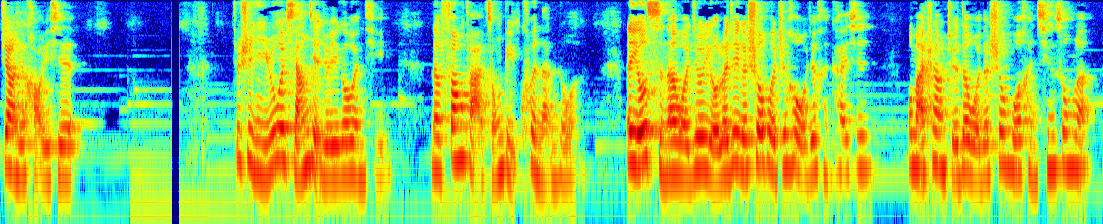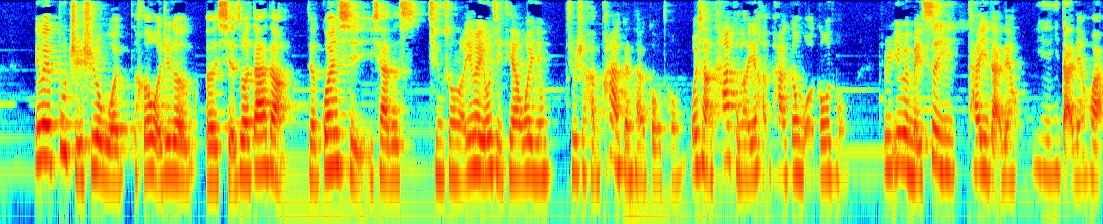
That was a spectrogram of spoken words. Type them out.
这样就好一些。就是你如果想解决一个问题。那方法总比困难多。那由此呢，我就有了这个收获之后，我就很开心。我马上觉得我的生活很轻松了，因为不只是我和我这个呃写作搭档的关系一下子轻松了，因为有几天我已经就是很怕跟他沟通。我想他可能也很怕跟我沟通，就是因为每次一他一打电一一打电话，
